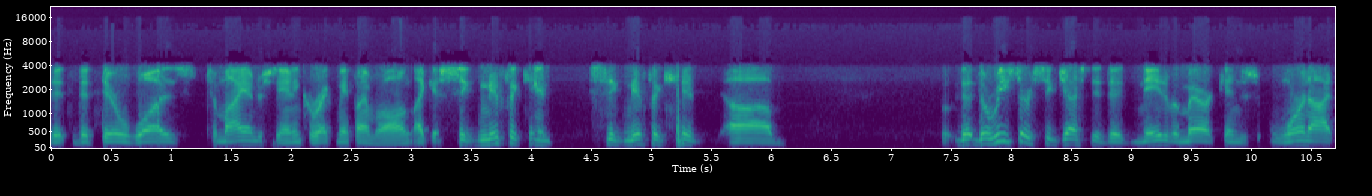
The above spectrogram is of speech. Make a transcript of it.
that that there was, to my understanding, correct me if I'm wrong, like a significant significant. Uh, the, the research suggested that Native Americans were not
